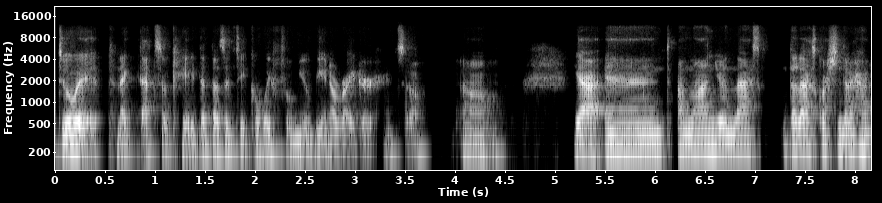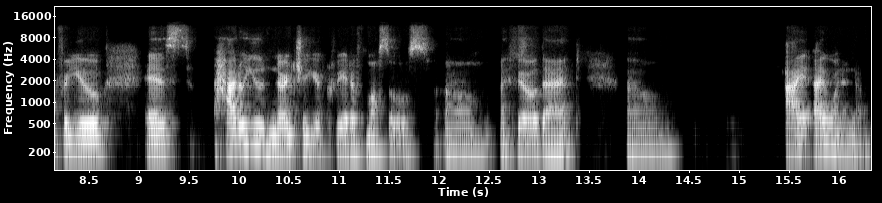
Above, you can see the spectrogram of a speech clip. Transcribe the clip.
do it. Like that's okay. That doesn't take away from you being a writer. And so um yeah. And alan your last the last question that i have for you is how do you nurture your creative muscles? Um, I feel that um, I, I want to know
